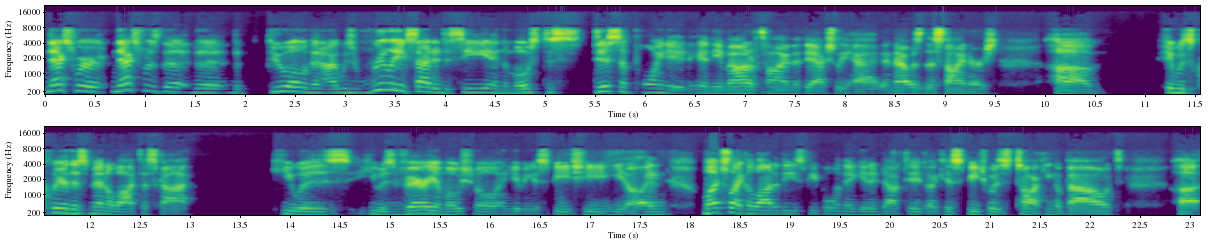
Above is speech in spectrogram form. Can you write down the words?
Next were next was the the the duo that I was really excited to see and the most dis- disappointed in the amount of time that they actually had, and that was the Steiners. Um, it was clear this meant a lot to Scott. He was he was very emotional in giving a speech. He you know, and much like a lot of these people when they get inducted, like his speech was talking about uh,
